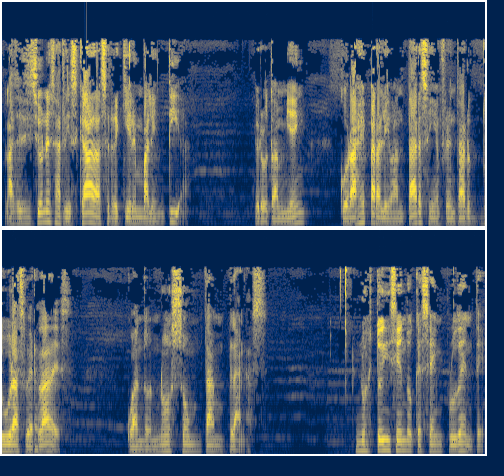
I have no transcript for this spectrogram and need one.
Las decisiones arriesgadas requieren valentía, pero también coraje para levantarse y enfrentar duras verdades, cuando no son tan planas. No estoy diciendo que sea imprudente,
